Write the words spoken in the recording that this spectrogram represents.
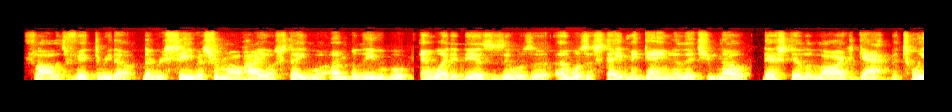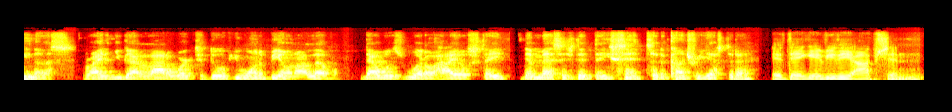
flawless victory. The, the receivers from Ohio State were unbelievable, and what it is is it was a it was a statement game to let you know there's still a large gap between us, right? And you got a lot of work to do if you want to be on our level that was what Ohio State, the message that they sent to the country yesterday. If they gave you the option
